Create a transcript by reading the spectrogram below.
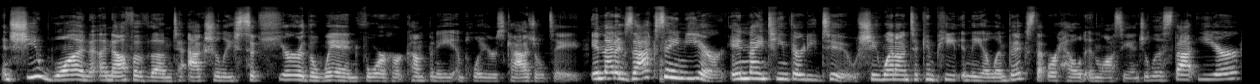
And she won enough of them to actually secure the win for her company, Employers Casualty. In that exact same year, in 1932, she went on to compete in the Olympics that were held in Los Angeles that year.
